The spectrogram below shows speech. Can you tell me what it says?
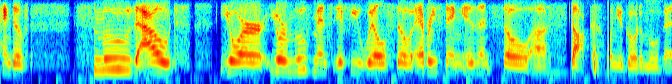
kind of smooth out your your movements if you will so everything isn't so uh, stuck when you go to move it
